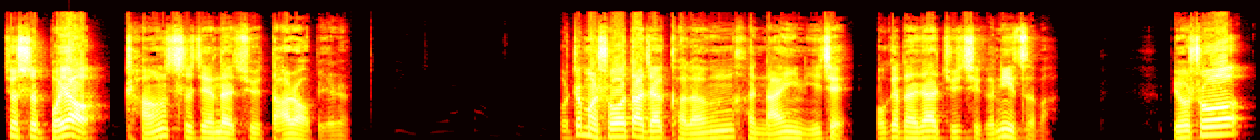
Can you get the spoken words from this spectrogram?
就是不要长时间的去打扰别人。我这么说，大家可能很难以理解。我给大家举几个例子吧，比如说，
